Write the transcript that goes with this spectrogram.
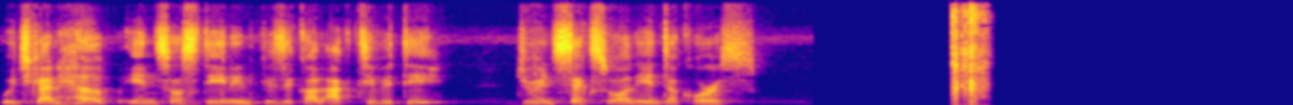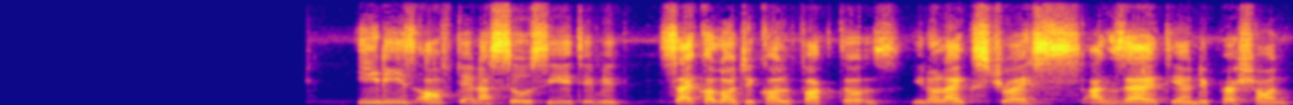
which can help in sustaining physical activity during sexual intercourse. ED is often associated with psychological factors, you know, like stress, anxiety, and depression.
